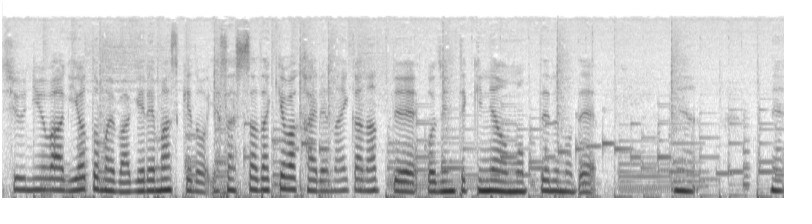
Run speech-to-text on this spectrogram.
収入は上げようと思えば上げれますけど優しさだけは変えれないかなって個人的には思ってるので。ねね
